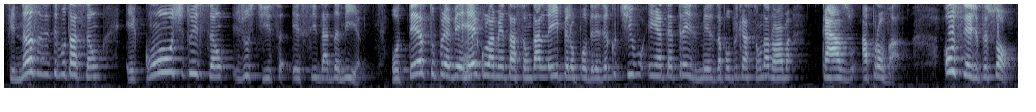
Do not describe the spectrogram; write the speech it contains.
Finanças e Tributação e Constituição, Justiça e Cidadania. O texto prevê regulamentação da lei pelo Poder Executivo em até três meses da publicação da norma, caso aprovado. Ou seja, pessoal,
